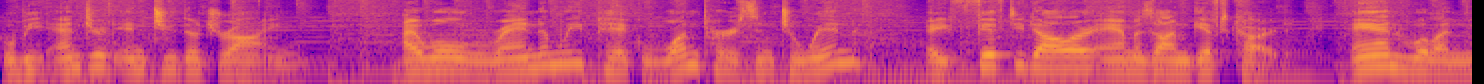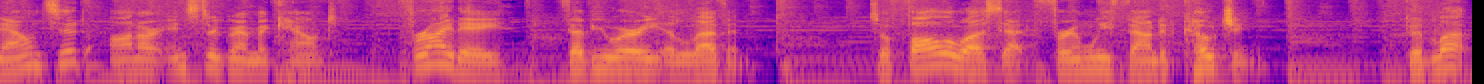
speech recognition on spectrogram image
will be entered into the drawing. I will randomly pick one person to win a $50 Amazon gift card and we'll announce it on our Instagram account Friday, February 11th. So follow us at Firmly Founded Coaching. Good luck.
